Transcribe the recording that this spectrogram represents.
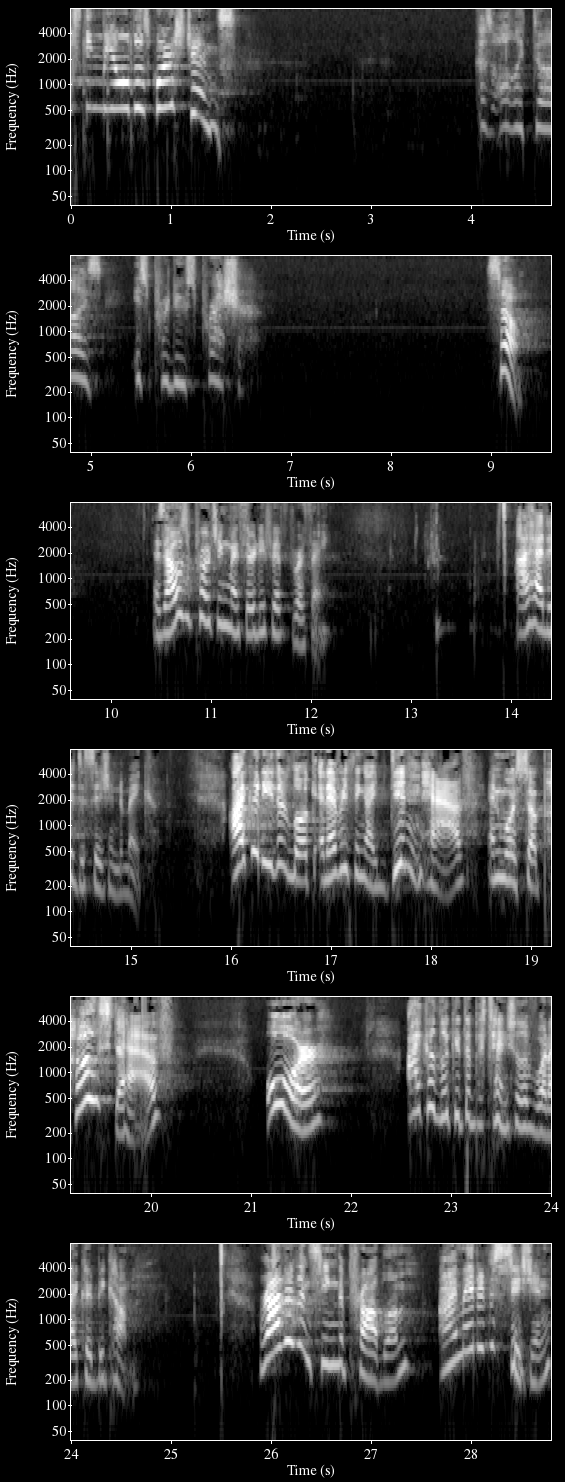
asking me all those questions. Because all it does is produce pressure. So, as I was approaching my 35th birthday, I had a decision to make. I could either look at everything I didn't have and was supposed to have, or I could look at the potential of what I could become. Rather than seeing the problem, I made a decision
